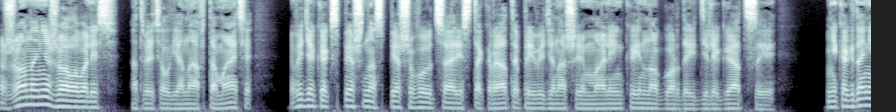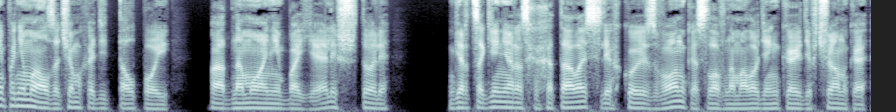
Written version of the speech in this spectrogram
«Жены не жаловались», — ответил я на автомате, видя, как спешно спешиваются аристократы при виде нашей маленькой, но гордой делегации. Никогда не понимал, зачем ходить толпой. По одному они боялись, что ли? Герцогиня расхохоталась легко и звонко, словно молоденькая девчонка.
